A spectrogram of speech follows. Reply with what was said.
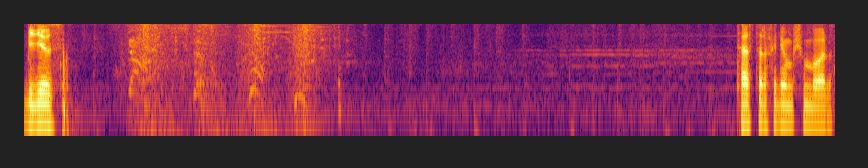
Biliyorsun. Ters taraf ediyormuşum bu arada.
